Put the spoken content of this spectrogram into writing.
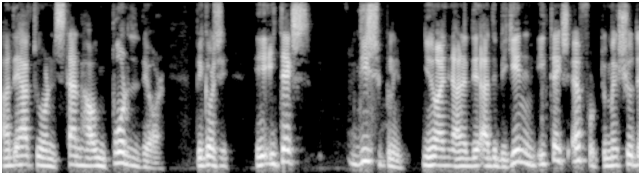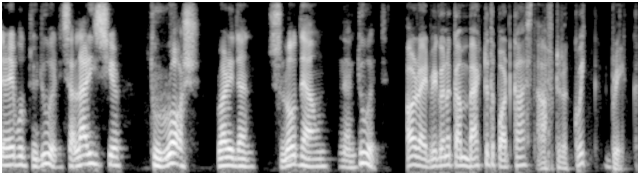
and they have to understand how important they are, because it, it takes discipline. You know, and, and at, the, at the beginning, it takes effort to make sure they're able to do it. It's a lot easier to rush rather than slow down and do it. All right, we're going to come back to the podcast after a quick break.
